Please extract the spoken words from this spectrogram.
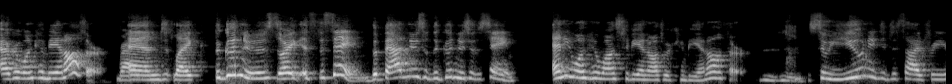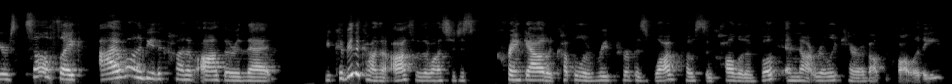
everyone can be an author. Right. And like the good news, right, it's the same. The bad news and the good news are the same anyone who wants to be an author can be an author. Mm-hmm. So you need to decide for yourself, like, I want to be the kind of author that you could be the kind of author that wants to just crank out a couple of repurposed blog posts and call it a book and not really care about the quality.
